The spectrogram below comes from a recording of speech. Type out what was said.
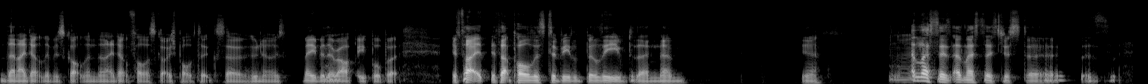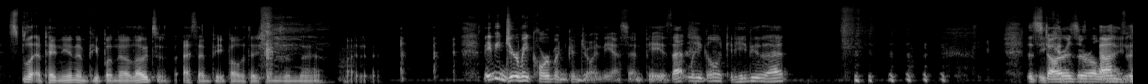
then I don't live in Scotland and I don't follow Scottish politics, so who knows? Maybe there Mm. are people, but if that if that poll is to be believed, then um, Mm. Unless there's unless there's just uh, there's split opinion and people know loads of SNP politicians and uh, I don't know. Maybe Jeremy Corbyn could join the SNP. Is that legal? Could he do that? the stars are stand, aligning.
